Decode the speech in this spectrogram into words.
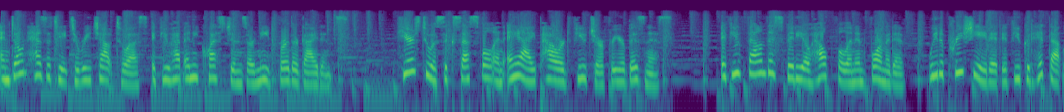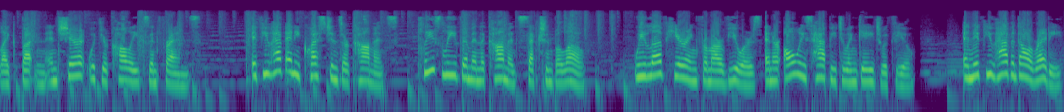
and don't hesitate to reach out to us if you have any questions or need further guidance. Here's to a successful and AI-powered future for your business. If you found this video helpful and informative, we'd appreciate it if you could hit that like button and share it with your colleagues and friends. If you have any questions or comments, please leave them in the comments section below. We love hearing from our viewers and are always happy to engage with you. And if you haven't already,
